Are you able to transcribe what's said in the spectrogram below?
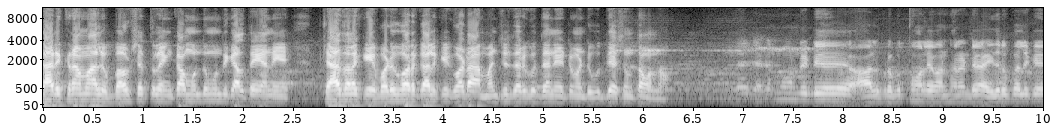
కార్యక్రమాలు భవిష్యత్తులో ఇంకా ముందు ముందుకు వెళ్తాయని పేదలకి బడుగు వర్గాలకి కూడా మంచి జరుగుద్ది అనేటువంటి ఉద్దేశంతో ఉన్నాం. జగన్మోహన్ రెడ్డి వాళ్ళ ప్రభుత్వం వాళ్ళు ఏమంటున్నారంటే ఐదు రూపాయలకే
